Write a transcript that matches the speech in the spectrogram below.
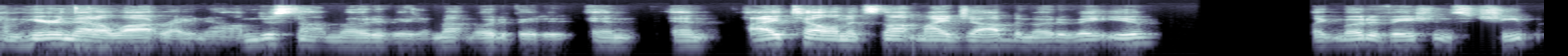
I'm hearing that a lot right now. I'm just not motivated. I'm not motivated. And, and I tell them it's not my job to motivate you like motivation's cheap,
